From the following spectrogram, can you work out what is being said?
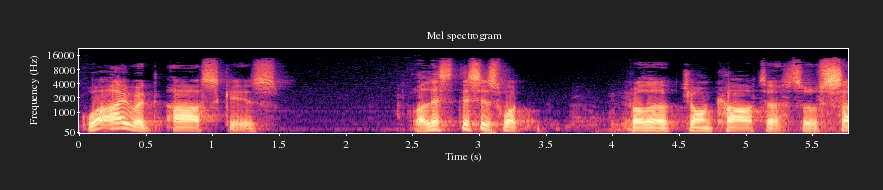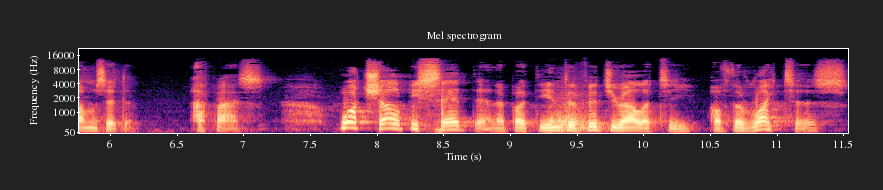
what I would ask is well, this, this is what Brother John Carter sort of sums it up as. What shall be said then about the individuality of the writers?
